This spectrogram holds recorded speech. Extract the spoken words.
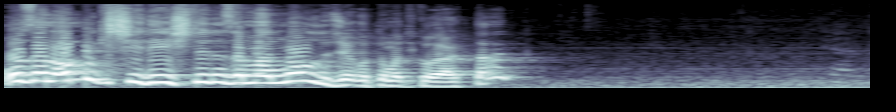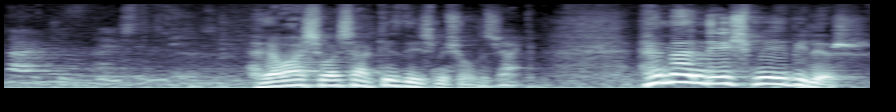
O zaman o bir kişiyi değiştirdiğin zaman ne olacak otomatik olaraktan? Herkes değiştirecek. Yavaş yavaş herkes değişmiş olacak. Hemen değişmeyebilir.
